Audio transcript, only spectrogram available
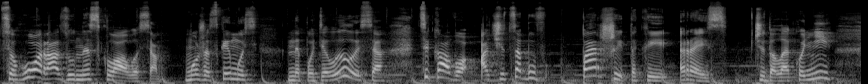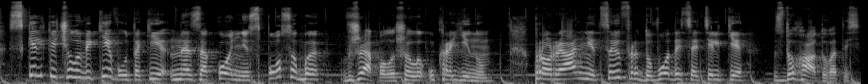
цього разу не склалося. Може, з кимось не поділилися? Цікаво, а чи це був перший такий рейс? Чи далеко ні? Скільки чоловіків у такі незаконні способи вже полишили Україну? Про реальні цифри доводиться тільки здогадуватись.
